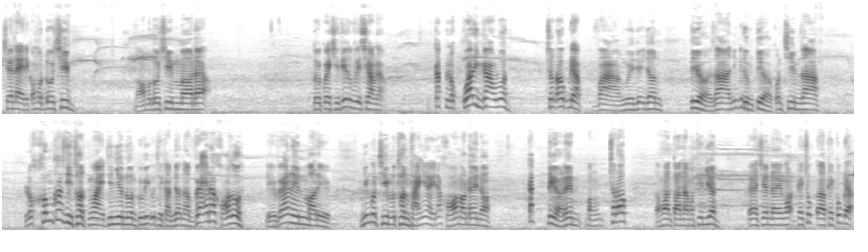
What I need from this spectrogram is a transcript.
Trên này thì có một đôi chim. Nó một đôi chim ờ, đây ạ. Tôi quay chi tiết cho quý vị xem này cắt nó quá đỉnh cao luôn. Chất ốc đẹp và người nghệ nhân tỉa ra những cái đường tỉa con chim ra nó không khác gì thật ngoài thiên nhiên luôn quý vị có thể cảm nhận là vẽ đã khó rồi. Để vẽ lên mà để những con chim nó thần thánh như này đã khó mà đây là cắt tỉa lên bằng chất ốc nó hoàn toàn nằm ở thiên nhiên. Đây là trên đây ngọn cây trúc à, cây cúc đấy ạ.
